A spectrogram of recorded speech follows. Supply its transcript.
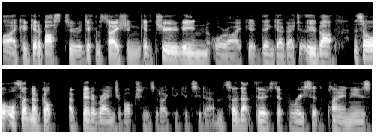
I could get a bus to a different station, get a tube in, or I could then go back to Uber. And so all of a sudden I've got a better range of options that I could consider. And so that third step reset the plan is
